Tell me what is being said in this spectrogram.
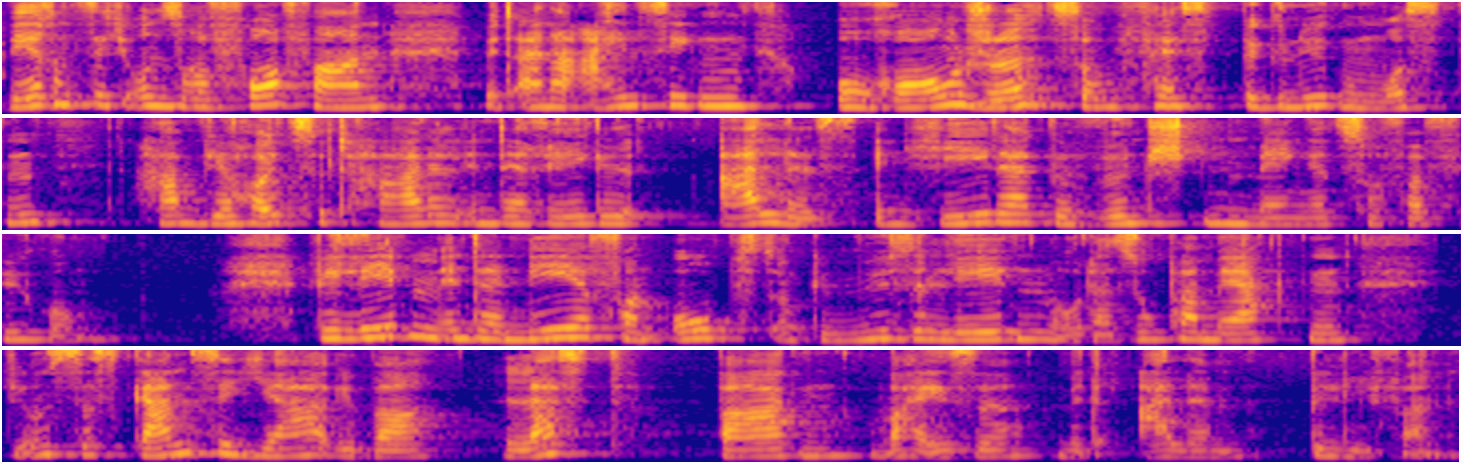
Während sich unsere Vorfahren mit einer einzigen Orange zum Fest begnügen mussten, haben wir heutzutage in der Regel alles in jeder gewünschten Menge zur Verfügung. Wir leben in der Nähe von Obst- und Gemüseläden oder Supermärkten, die uns das ganze Jahr über lastwagenweise mit allem beliefern.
